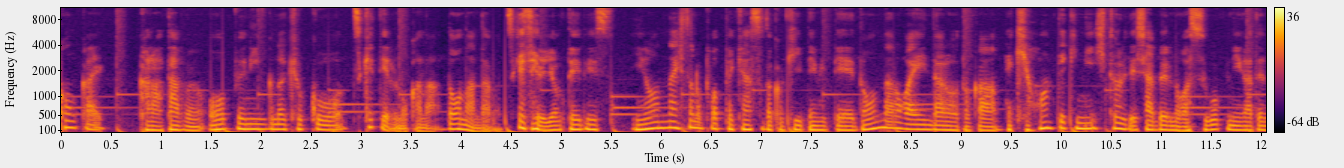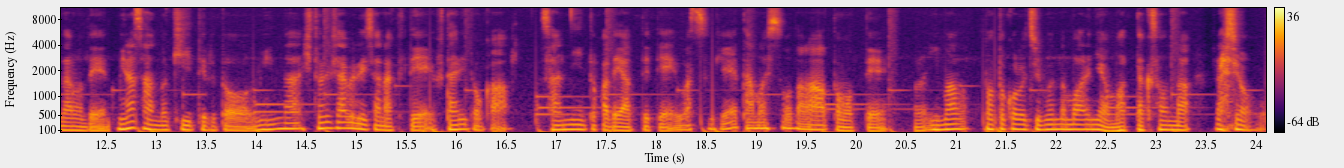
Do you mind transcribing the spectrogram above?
今回から多分オープニングの曲をつけてるのかな？どうなんだろう？つけてる予定です。いろんな人のポッドキャストとか聞いてみて、どんなのがいいんだろうとか、基本的に一人で喋るのがすごく苦手なので、皆さんの聞いてると、みんな一人喋りじゃなくて、二人とか3人とかでやってて、うわ、すげえ楽しそうだなと思って、今のところ自分の周りには全くそんなラジオを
